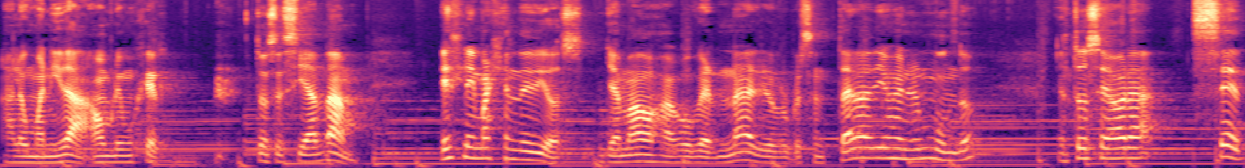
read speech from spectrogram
a la humanidad, a hombre y mujer. Entonces si Adam es la imagen de Dios, llamados a gobernar y representar a Dios en el mundo, entonces ahora Seth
